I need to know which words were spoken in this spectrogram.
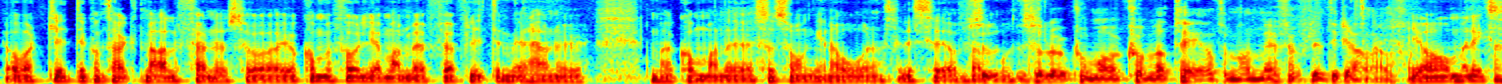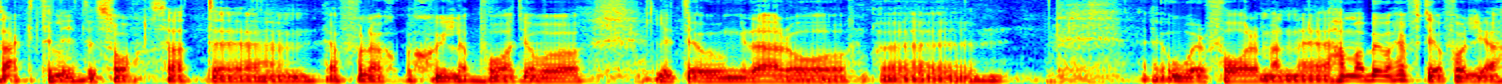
jag har varit lite i kontakt med Alf här nu så jag kommer följa Malmö FF lite mer här nu de här kommande säsongerna och åren. Så det ser jag fram emot. Så, så du kommer att konvertera till Malmö FF lite grann i alla fall? Ja men exakt, lite så. Så att eh, jag får skylla på att jag var lite ung där och eh, Eh, oerfaren. Men eh, Hammarby var häftiga att följa.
